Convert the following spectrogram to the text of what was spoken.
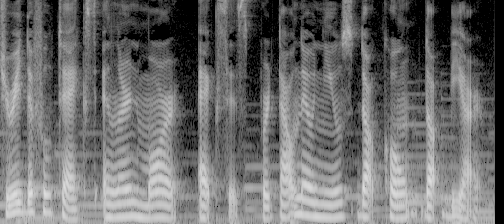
To read the full text and learn more, access portalneonews.com.br.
